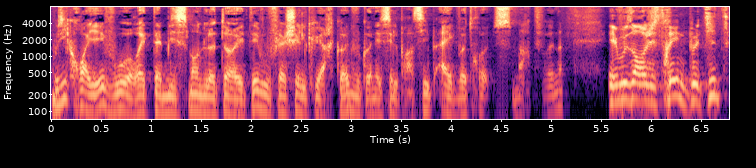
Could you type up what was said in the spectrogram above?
Vous y croyez, vous, au rétablissement de l'autorité? Vous flashez le QR code, vous connaissez le principe avec votre smartphone. Et vous enregistrez une petite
